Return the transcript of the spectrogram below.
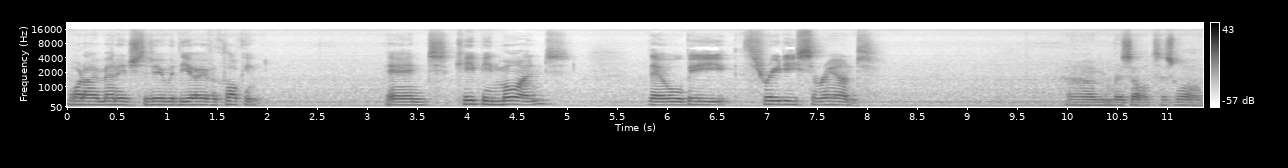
what I managed to do with the overclocking and keep in mind there will be 3D surround um, results as well.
